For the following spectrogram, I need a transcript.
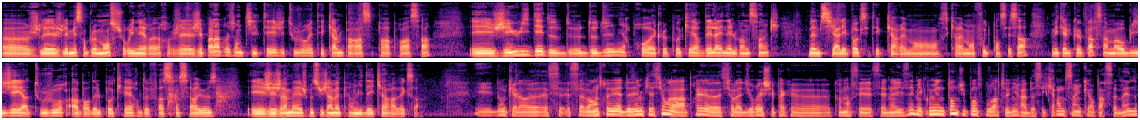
Je, les, je les mets simplement sur une erreur. J'ai pas l'impression de tilter, j'ai toujours été calme par, par rapport à ça. Et j'ai eu l'idée de, de- de devenir pro avec le poker dès la NL25, même si à l'époque c'était carrément, carrément fou de penser ça. Mais quelque part, ça m'a obligé à toujours aborder le poker de façon sérieuse. Et j'ai jamais, je me suis jamais permis d'écart avec ça. Et donc, alors, euh, ça va entraîner la deuxième question. Alors après, euh, sur la durée, je sais pas que- comment c'est c'est analysé, mais combien de temps tu penses pouvoir tenir à bosser 45 heures par semaine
